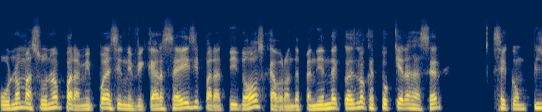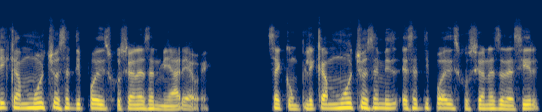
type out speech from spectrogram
uno más uno para mí puede significar seis y para ti dos, cabrón, dependiendo de qué es lo que tú quieras hacer, se complica mucho ese tipo de discusiones en mi área, güey. Se complica mucho ese, ese tipo de discusiones de decir,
